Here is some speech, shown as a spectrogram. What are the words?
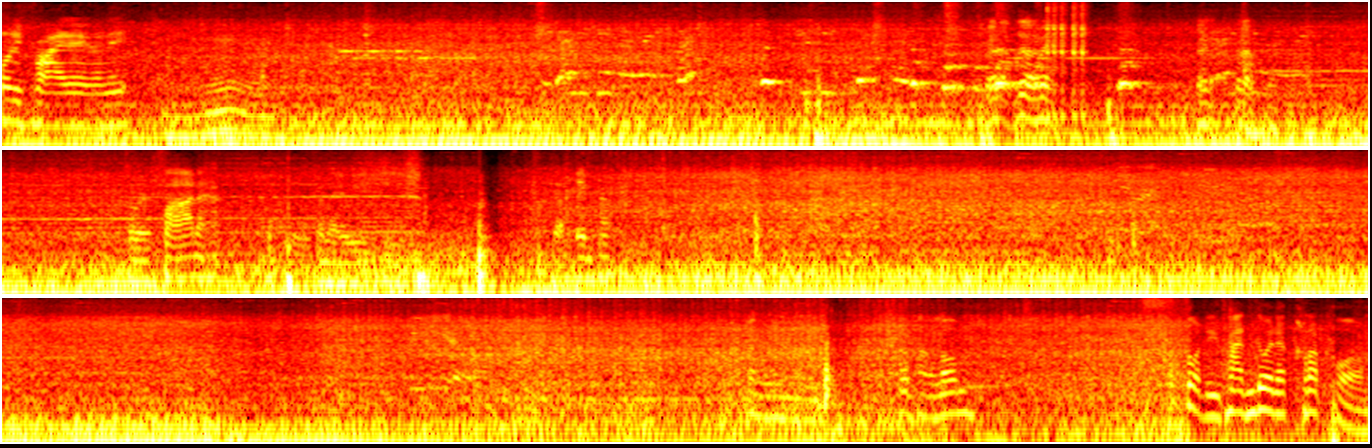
โมดิฟายเลยคันนี้เปิดเครื่อเปิดเปิดตัวไฟฟ้านะฮะโอ้โหภายในวีทีจัดเต็มครับเป็นรื่องทางลมสวัสดีท่านด้วยนะครับผม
